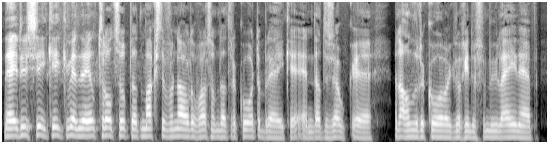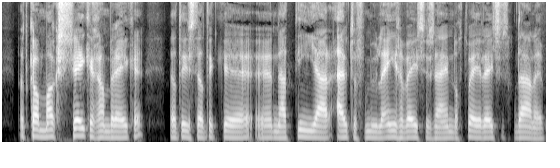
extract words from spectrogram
Nee, dus ik, ik ben er heel trots op dat Max ervoor nodig was om dat record te breken. En dat is ook eh, een ander record wat ik nog in de Formule 1 heb. Dat kan Max zeker gaan breken. Dat is dat ik eh, eh, na tien jaar uit de Formule 1 geweest te zijn, nog twee races gedaan heb.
